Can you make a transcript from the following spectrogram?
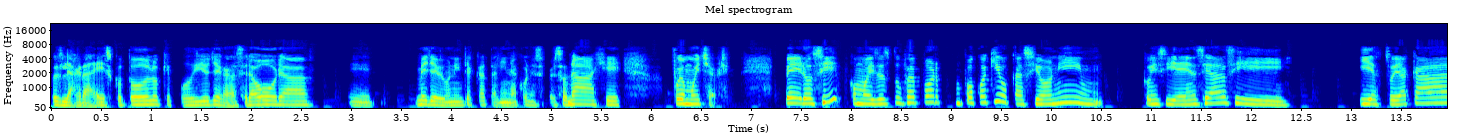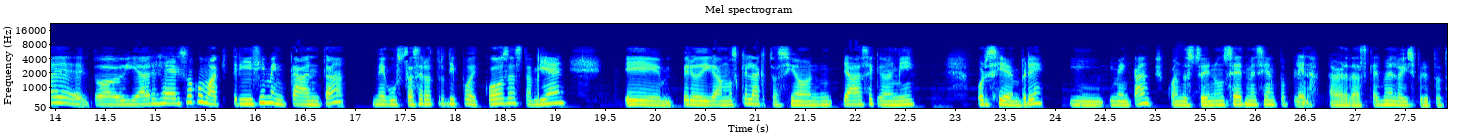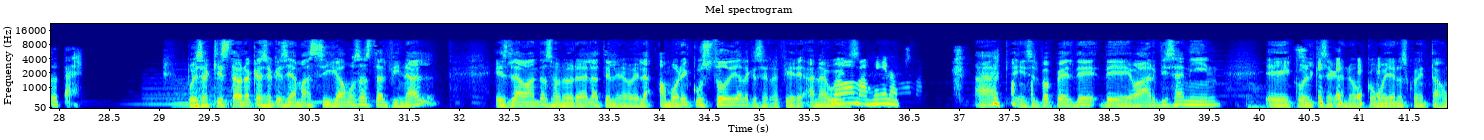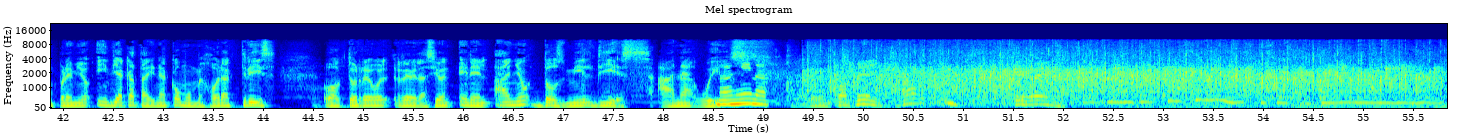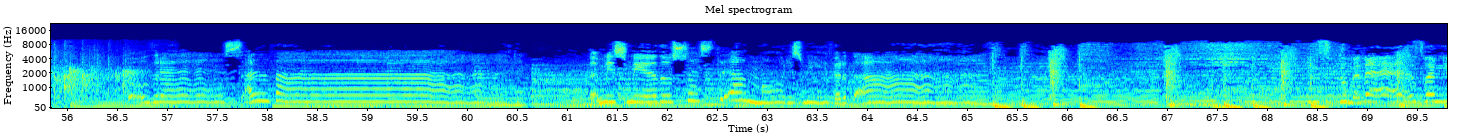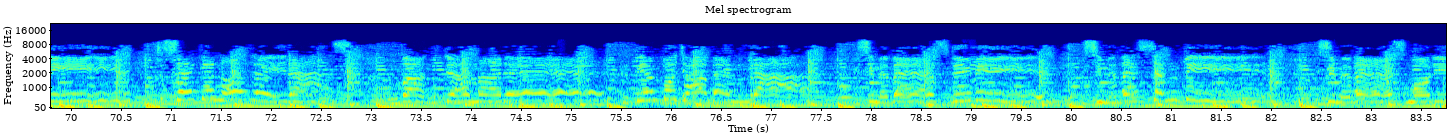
pues le agradezco todo lo que he podido llegar a hacer ahora. Eh, me llevé una India Catalina con ese personaje, fue muy chévere. Pero sí, como dices tú, fue por un poco equivocación y coincidencias y, y estoy acá, eh, todavía ejerzo como actriz y me encanta, me gusta hacer otro tipo de cosas también, eh, pero digamos que la actuación ya se quedó en mí por siempre y, y me encanta. Cuando estoy en un set me siento plena, la verdad es que me lo disfruto total. Pues aquí está una canción que se llama Sigamos hasta el final. Es la banda sonora de la telenovela Amor en Custodia a la que se refiere Ana No, Wills. imagínate. Ah, que hizo el papel de, de Barbie Sanín, eh, con el que se ganó, como ella nos cuenta, un premio India Catalina como mejor actriz o actor revel- revelación en el año 2010. Ana Wills. Imagínate. Buen papel. ¿ah? Qué bueno. podré salvar de mis miedos este amor es mi verdad. Si tú me ves ves vivir, si me ves sentir, si me ves morir,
